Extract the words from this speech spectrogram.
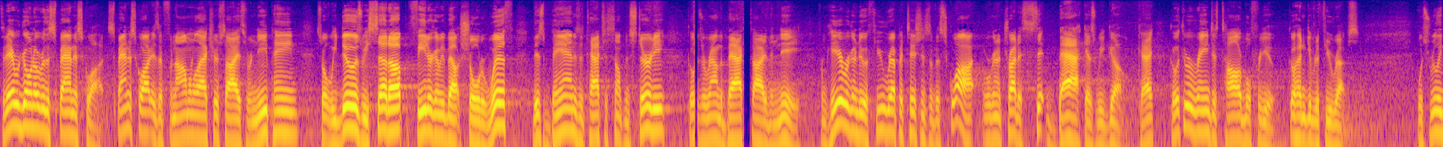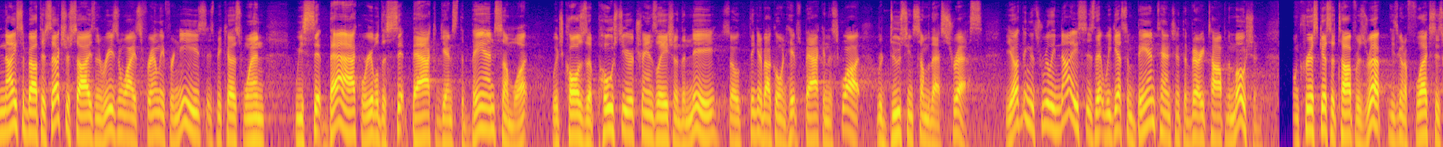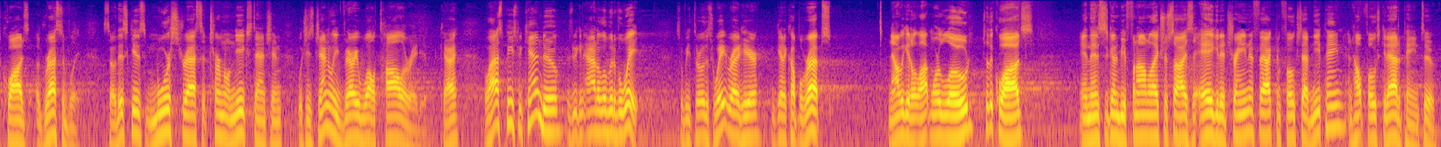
Today we're going over the Spanish squat. Spanish squat is a phenomenal exercise for knee pain. So what we do is we set up, feet are gonna be about shoulder width. This band is attached to something sturdy, goes around the back side of the knee. From here, we're gonna do a few repetitions of the squat, and we're gonna try to sit back as we go, okay? Go through a range that's tolerable for you. Go ahead and give it a few reps. What's really nice about this exercise, and the reason why it's friendly for knees, is because when we sit back, we're able to sit back against the band somewhat, which causes a posterior translation of the knee. So thinking about going hips back in the squat, reducing some of that stress. The other thing that's really nice is that we get some band tension at the very top of the motion. When Chris gets to the top of his rep, he's gonna flex his quads aggressively. So this gives more stress at terminal knee extension, which is generally very well tolerated, okay? The last piece we can do is we can add a little bit of a weight. So we throw this weight right here and get a couple reps. Now we get a lot more load to the quads, and then this is going to be a phenomenal exercise to A, get a training effect and folks have knee pain, and help folks get out of pain too.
